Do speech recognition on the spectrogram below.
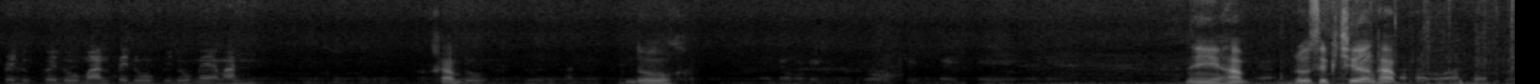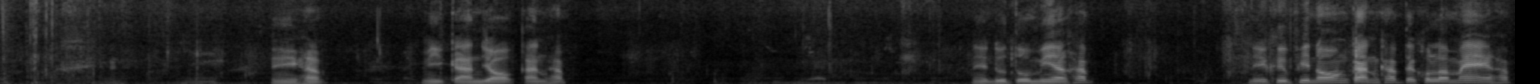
ไปดูไปดูมันไปดูไปดูแม่มันครับดูดูมั นี่ครับรู้สึกเชื่องครับ นี่ครับ มีการหยอกกันครับนี่ดูตัวเมียครับ นี่คือพี่น้องกันครับ แต่คนละแม่ครับ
